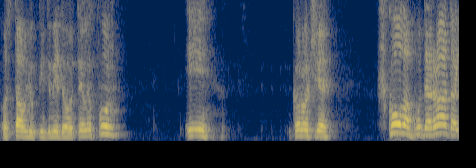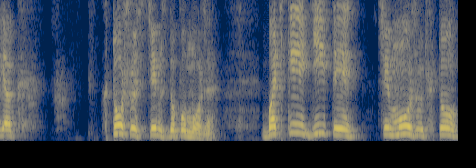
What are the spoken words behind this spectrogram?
оставлю під відео телефон. І, коротше, школа буде рада, як хто щось чимсь допоможе. Батьки, діти, чи можуть, хто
